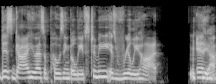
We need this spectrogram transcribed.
this guy who has opposing beliefs to me is really hot. And yeah.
